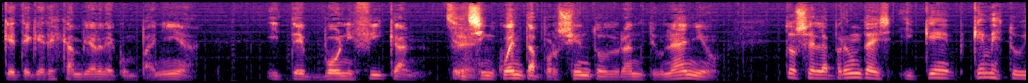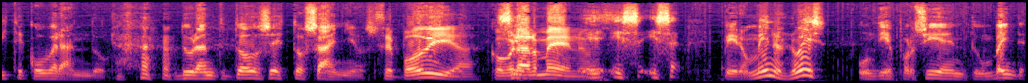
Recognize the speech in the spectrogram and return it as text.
que te querés cambiar de compañía y te bonifican el 50% durante un año entonces la pregunta es, ¿y qué, qué me estuviste cobrando durante todos estos años? Se podía cobrar menos. Es, pero menos no es un 10%, un 20%,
